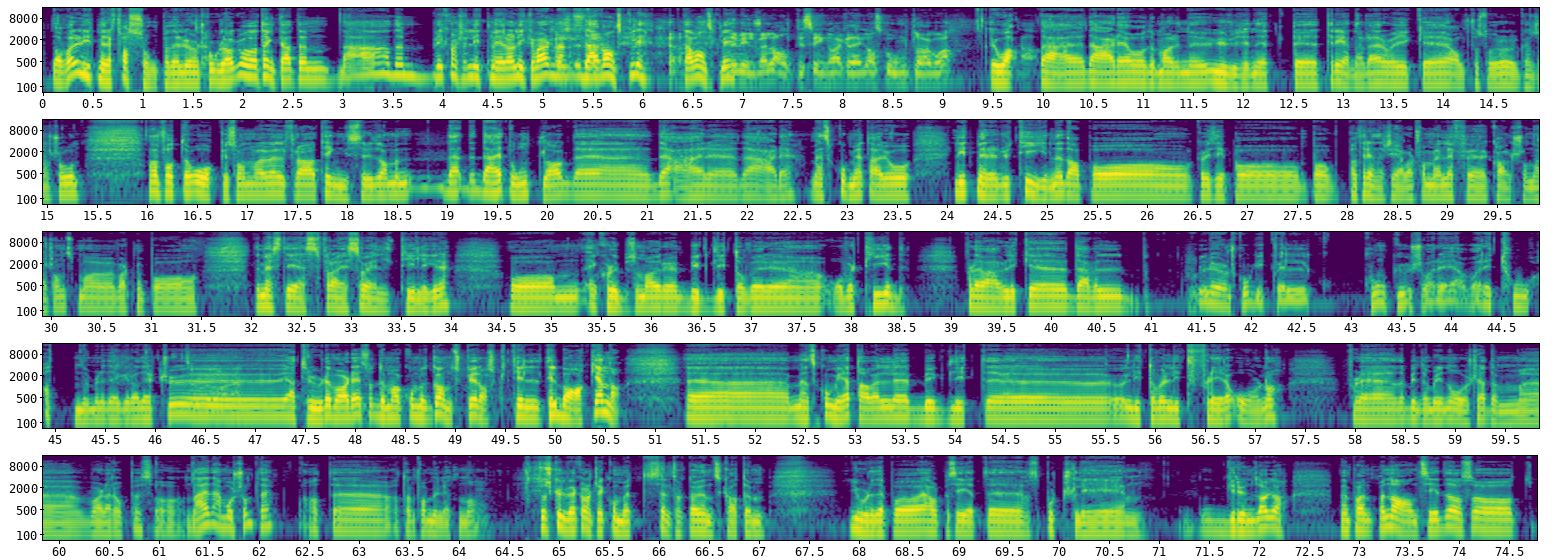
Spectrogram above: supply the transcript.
da var det litt mer fasong på det Lørenskog-laget. Og da tenkte jeg at um, nei, blir kanskje litt mer allikevel, men det er vanskelig. Det er vanskelig. Det vil vel alltid svinge, er ikke det ganske ungt lag òg? Jo da, det, er, det er det, og de har en urutinert eh, trener der og ikke altfor stor organisasjon. De har fått Åkesson var vel fra Tingsryd, da, men det, det, er et ungt lag. Det, det, er, det er det. Mens Komet er jo litt mer rutine da på skal vi si, på, på, på trenersida, i hvert fall med Leffe Karlsson der, sånn, som har vært med på det meste i S fra SHL tidligere. Og mm, en klubb som har bygd litt over, over tid. For det er vel ikke Det er vel Lørenskog gikk vel konkurs, var det, var det 2018 de ble degradert, tror jeg. jeg tror det var det. Så de har kommet ganske raskt til, tilbake igjen, da. Uh, mens Komet har vel bygd litt, uh, litt over litt flere år nå. For det, det begynte å bli noen år siden de uh, var der oppe. Så nei, det er morsomt det. At, at de får muligheten nå. Så skulle vi kanskje kommet selvsagt og ønska at de gjorde det på jeg holdt på å si, et uh, sportslig grunnlag. da. Men på en, på en annen side da, så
